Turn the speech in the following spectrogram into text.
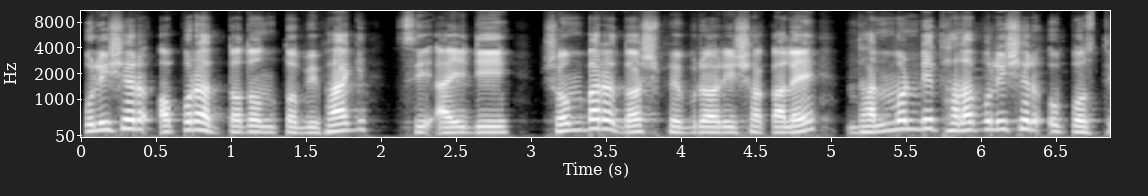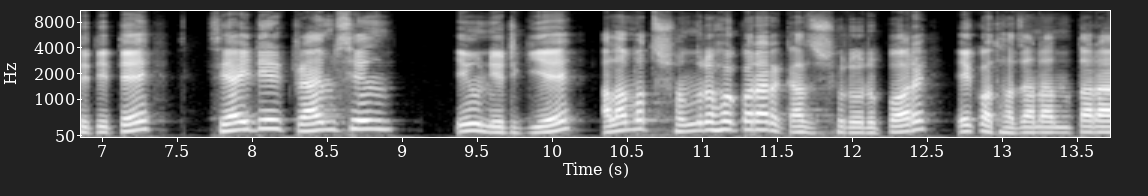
পুলিশের অপরাধ তদন্ত বিভাগ সিআইডি। সোমবার দশ ফেব্রুয়ারি সকালে ধানমন্ডি থানা পুলিশের উপস্থিতিতে সিআইডির ক্রাইম সিন ইউনিট গিয়ে আলামত সংগ্রহ করার কাজ শুরুর পর কথা জানান তারা।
